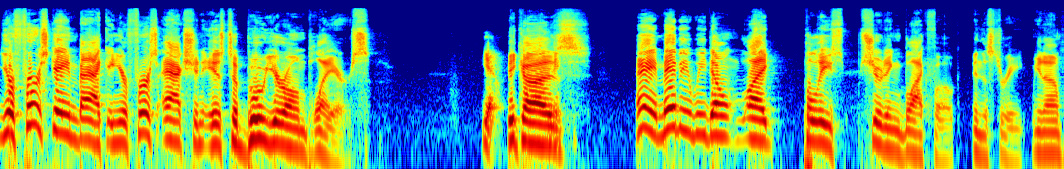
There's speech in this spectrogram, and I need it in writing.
your first game back and your first action is to boo your own players. Yeah, because hey, maybe we don't like police shooting black folk in the street, you know.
